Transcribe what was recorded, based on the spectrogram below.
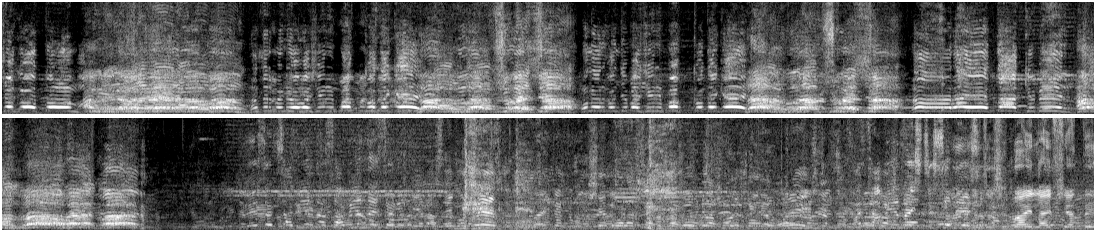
স্বাগতম আমির জামাতের আহ্বান নেতারবাড়িবাসীর পক্ষ থেকে। লাল গোলাপ শুভেচ্ছা। পক্ষ থেকে। লাল গোলাপ শুভেচ্ছা। নারে তাকবীর। আল্লাহু আকবার। ভাই লাইভ শেয়ার দে।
